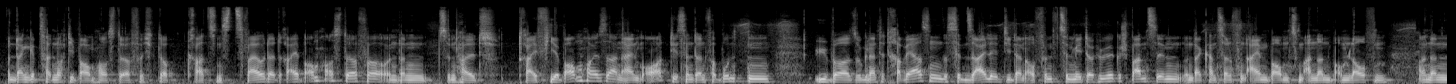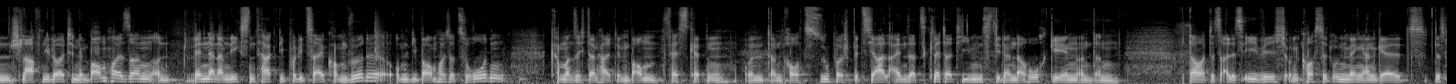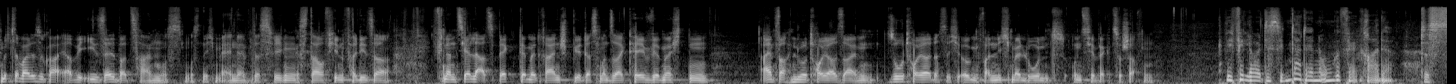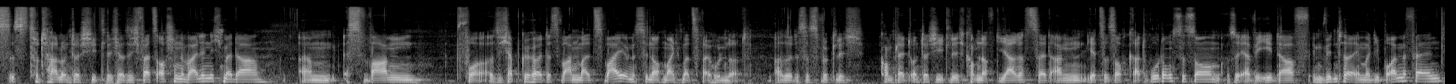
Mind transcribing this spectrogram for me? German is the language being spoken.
Und dann gibt es halt noch die Baumhausdörfer. Ich glaube, gerade sind es zwei oder drei Baumhausdörfer und dann sind halt drei, vier Baumhäuser an einem Ort. Die sind dann verbunden über sogenannte Traversen. Das sind Seile, die dann auf 15 Meter Höhe gespannt sind und da kannst du dann von einem Baum zum anderen Baum laufen. Und dann schlafen die Leute in den Baumhäusern und wenn dann am nächsten Tag die Polizei kommen würde, um die Baumhäuser zu roden, kann man sich dann halt im Baum festketten und dann braucht es super Spezialeinsatz-Kletterteams, die dann da hochgehen und dann dauert das alles ewig und kostet Unmengen an Geld, das mittlerweile sogar RWE selber zahlen muss, muss nicht mehr ändern. Deswegen ist da auf jeden Fall dieser finanzielle Aspekt, der mit reinspielt, dass man sagt, hey, wir möchten einfach nur teuer sein. So teuer, dass sich irgendwann nicht mehr lohnt, uns hier wegzuschaffen. Wie viele Leute sind da denn ungefähr gerade? Das ist total unterschiedlich. Also ich war jetzt auch schon eine Weile nicht mehr da. Ähm, es waren vor, also ich habe gehört, es waren mal zwei und es sind auch manchmal 200. Also das ist wirklich komplett unterschiedlich, kommt auf die Jahreszeit an. Jetzt ist auch gerade Rodungssaison, also RWE darf im Winter immer die Bäume fällen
